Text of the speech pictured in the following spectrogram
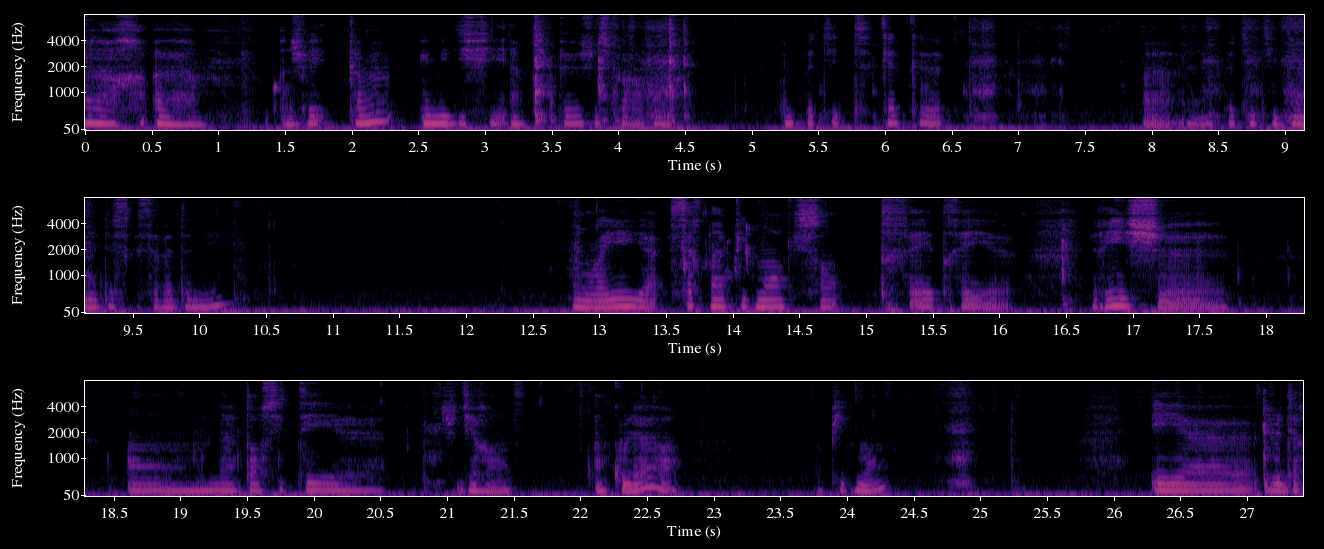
Alors, euh, je vais quand même humidifier un petit peu juste pour avoir une petite quelques une petite idée de ce que ça va donner. Vous voyez il y a certains pigments qui sont très très euh, riches euh, en intensité euh, je dirais en, en, couleur en pigments. Et je veux dire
